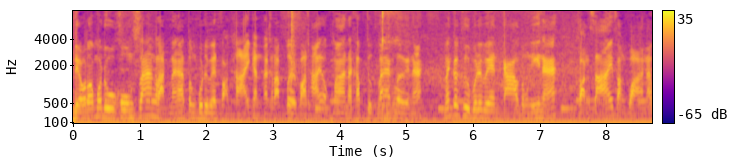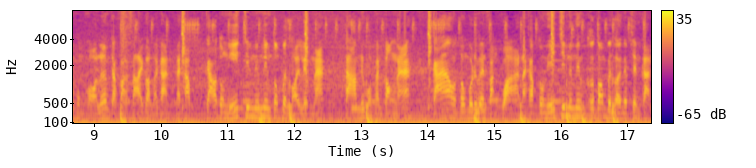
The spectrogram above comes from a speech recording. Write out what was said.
เดี๋ยวเรามาดูโครงสร้างหลักนะฮะตรงบริเวณฝาท้ายกันนะครับเปิดฝาท้ายออกมานะครับจุดแรกเลยนะ นั่นก็คือบริเวณกาวตรงนี้นะ ฝั่งซ้ายฝั่งขวานะ ผมขอเริ่มจากฝั่งซ้ายก่อนแล้วกันนะครับกาวตรงนี้จิ้มนิ่มๆต้องเป็นรอยเล็บนะ ตามที่ผมแพนกล้องนะ 9 ตรงบริเวณฝั่งขวานะครับตรงนี้จิ้มนิ่มๆก็ต้องเป็นรอยเล็บเช่นกัน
